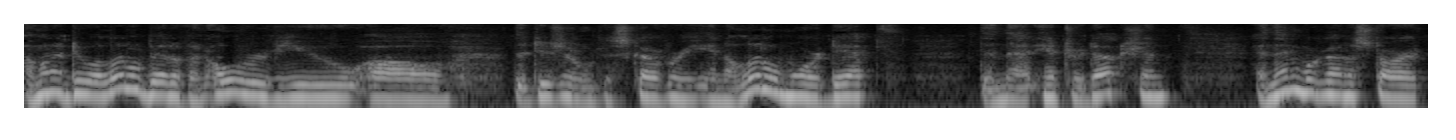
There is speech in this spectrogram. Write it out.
I'm going to do a little bit of an overview of the digital discovery in a little more depth than that introduction, and then we're going to start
